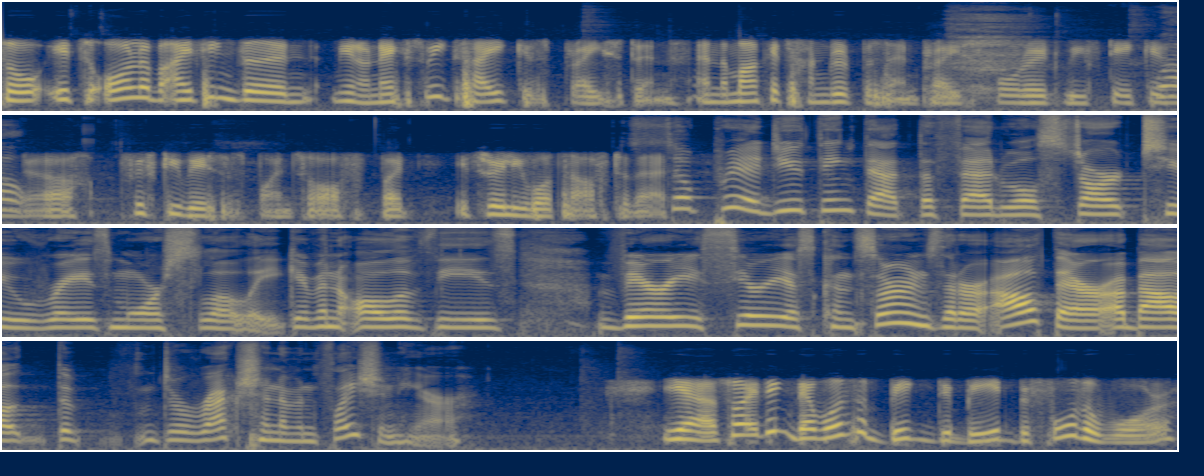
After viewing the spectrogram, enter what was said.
So it's all about. I think the you know next week's hike is priced in, and the market's 100% priced for it. We've taken well, uh, 50 basis points off, but it's really what's after that. So, Priya, do you think that the Fed will start to raise more slowly, given all of these very serious concerns that are out there about the direction of inflation here? Yeah, so I think there was a big debate before the war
